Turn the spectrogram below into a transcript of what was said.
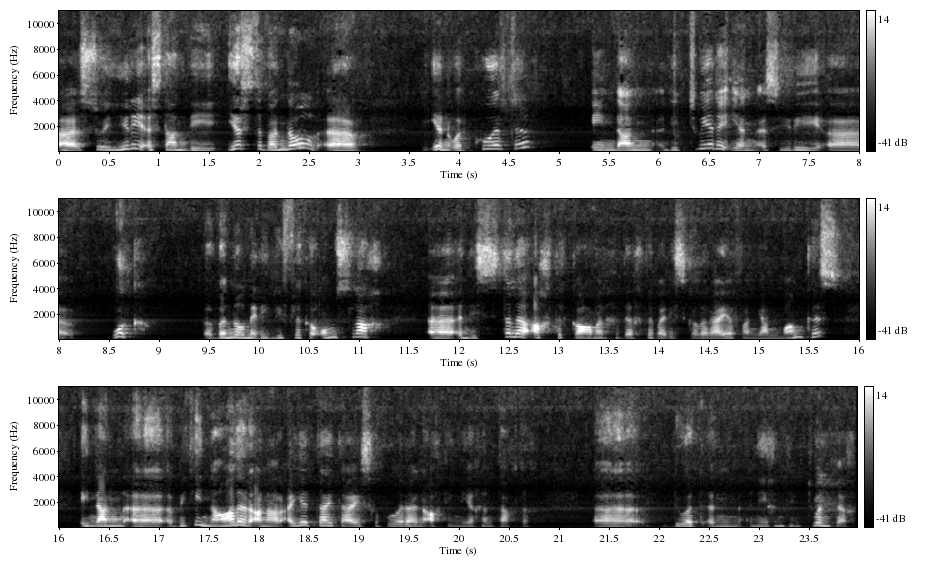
Uh so hierdie is dan die eerste bundel, uh die een oor koorte en dan die tweede een is hierdie uh ook bundel met die lieflike omslag uh in die stille agterkamer gedigte by die skilderye van Jan Mankus en dan uh 'n bietjie nader aan haar eie tyd, hy is gebore in 1889 uh dood in 1920.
